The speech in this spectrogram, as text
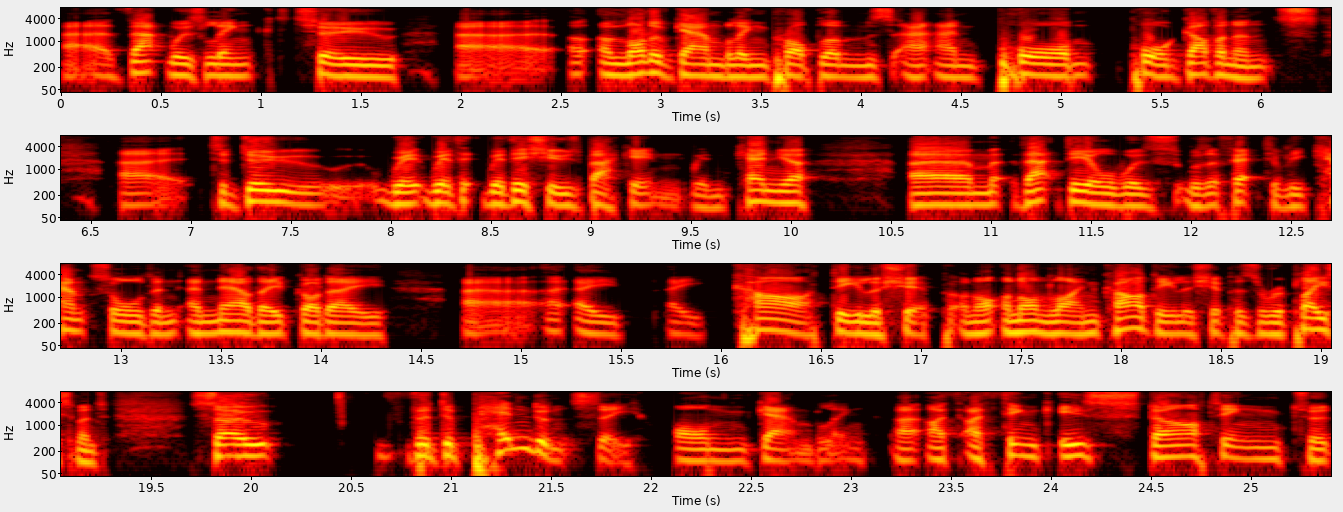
Uh, that was linked to uh, a, lot of gambling problems and, poor poor governance uh, to do with, with, with issues back in in Kenya. Um, that deal was was effectively cancelled, and, and now they've got a uh, a a car dealership, an, an online car dealership as a replacement. So the dependency on gambling, uh, I, I, think, is starting to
